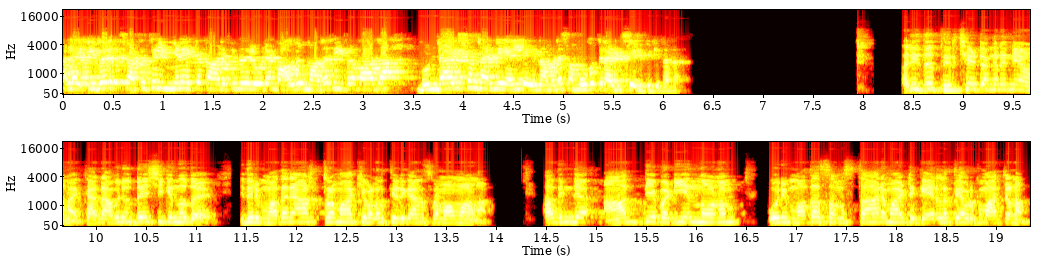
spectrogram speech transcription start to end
അല്ല ഇവർ സത്യത്തിൽ ഇങ്ങനെയൊക്കെ കാണിക്കുന്നതിലൂടെ ഒരു മത തീവ്രവാദ ഗുണ്ടായുസം തന്നെയല്ലേ നമ്മുടെ സമൂഹത്തിൽ അടിച്ചേൽപ്പിക്കുന്നത്. അല്ല ഇത് തീർച്ചയായിട്ടും അങ്ങനെ തന്നെയാണ്. കാരണം അവരുദ്ദേശിക്കുന്നത് ഇതൊരു മതരാഷ്ട്രമാക്കി വളർത്തിയെടുക്കാൻ ശ്രമമാണ്. അതിന്റെ ആദ്യ പടി എന്നോണം ഒരു മത സംസ്ഥാനമായിട്ട് കേരളത്തെ അവർക്ക് മാറ്റണം.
